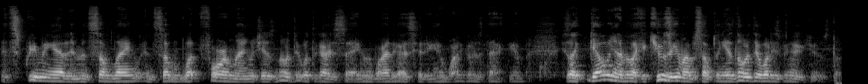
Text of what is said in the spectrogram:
and screaming at him in some language, in some foreign language. He has no idea what the guy's saying, why the guy's hitting him, why the guy's attacking him. He's like yelling at him, like accusing him of something. He has no idea what he's being accused of.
